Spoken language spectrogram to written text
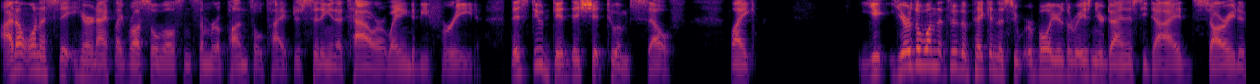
I don't want to sit here and act like Russell Wilson, some Rapunzel type, just sitting in a tower waiting to be freed. This dude did this shit to himself. Like you, you're the one that threw the pick in the Super Bowl. You're the reason your dynasty died. Sorry to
